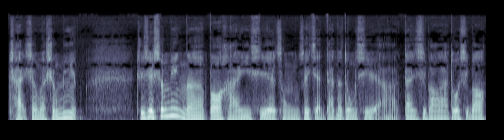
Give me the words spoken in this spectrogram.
产生了生命。这些生命呢，包含一些从最简单的东西啊，单细胞啊、多细胞，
